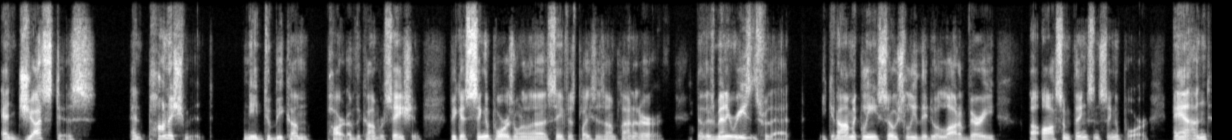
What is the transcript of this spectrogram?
And justice and punishment need to become part of the conversation because Singapore is one of the safest places on planet Earth. Now, there's many reasons for that. Economically, socially, they do a lot of very uh, awesome things in Singapore and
